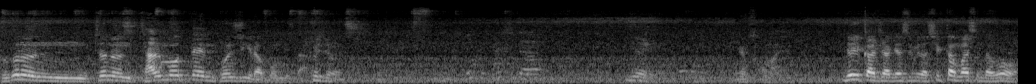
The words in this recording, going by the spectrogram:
그거는 저는 잘못된 번식이라 봅니다. 그죠? 예. 그래서 그만. 내일까지 하겠습니다. 식당 마신다고.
